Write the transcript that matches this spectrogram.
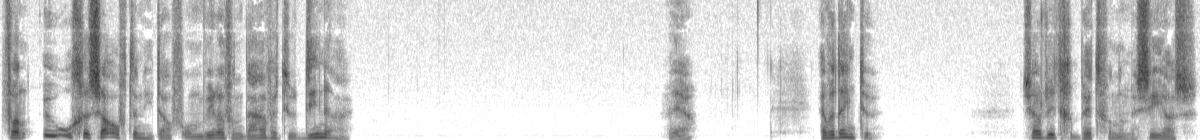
van uw gezalfde niet af, omwille van David uw dienaar. Ja. En wat denkt u? Zou dit gebed van de Messias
